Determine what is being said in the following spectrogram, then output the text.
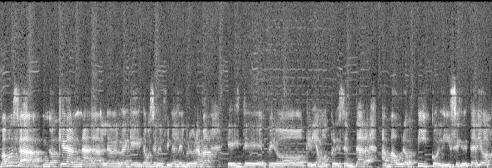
vamos a. Nos quedan nada, la verdad que estamos en el final del programa, este, pero queríamos presentar a Mauro Piccoli, secretario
